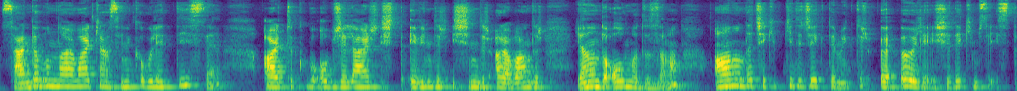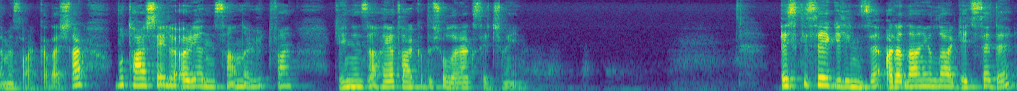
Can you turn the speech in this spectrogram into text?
sende bunlar varken seni kabul ettiyse artık bu objeler işte evindir, işindir, arabandır yanında olmadığı zaman anında çekip gidecek demektir. Öyle eşi de kimse istemez arkadaşlar. Bu tarz şeyler arayan insanları lütfen kendinize hayat arkadaşı olarak seçmeyin. Eski sevgilinize aradan yıllar geçse de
